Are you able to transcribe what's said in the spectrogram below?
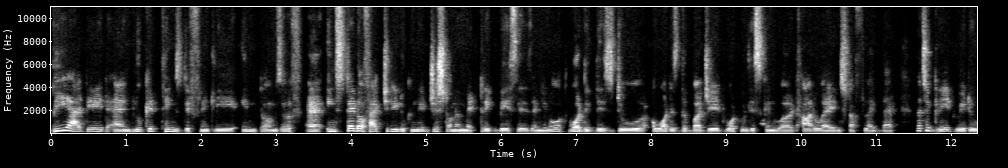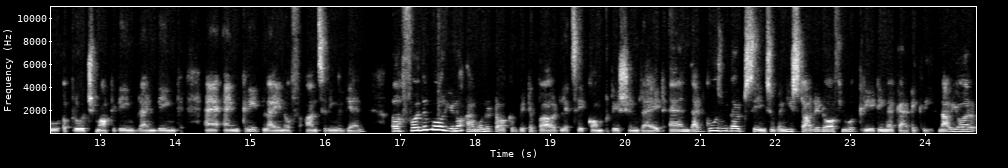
be at it and look at things differently in terms of uh, instead of actually looking at just on a metric basis and you know, what did this do? What is the budget? What will this convert? ROI and stuff like that. That's a great way to approach marketing, branding, and, and great line of answering again. Uh, furthermore, you know, I want to talk a bit about, let's say, competition, right? And that goes without saying. So when you started off, you were creating a category. Now you're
